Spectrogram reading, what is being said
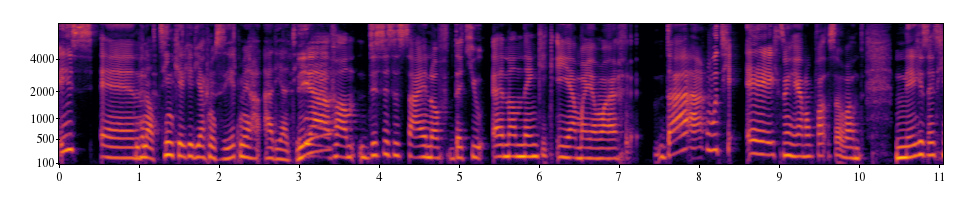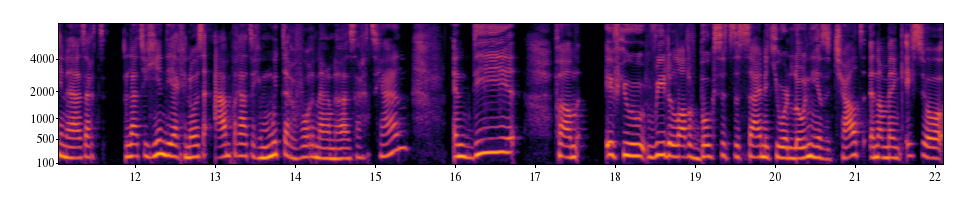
is. En... Ik ben al tien keer gediagnosticeerd met ADHD. Ja, van this is a sign of that you... En dan denk ik, ja, maar ja, maar daar moet je echt mee gaan oppassen. Want nee, je bent geen huisarts. Laat je geen diagnose aanpraten. Je moet daarvoor naar een huisarts gaan. En die van... If you read a lot of books, it's a sign that you were lonely as a child. En dan ben ik echt zo...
